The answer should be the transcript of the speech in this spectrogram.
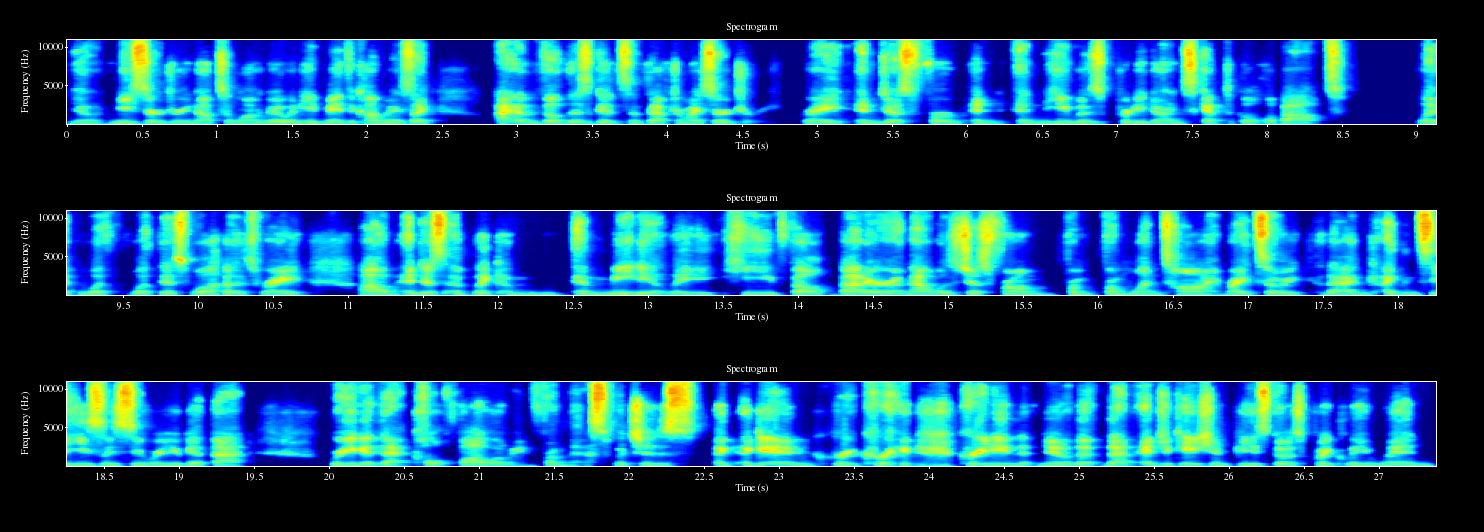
you know knee surgery not so long ago and he'd made the comment. He's like i haven't felt this good since after my surgery right? And just for and and he was pretty darn skeptical about like what what this was right? Um, and just uh, like um, immediately he felt better and that was just from from from one time right? So that i can see easily see where you get that where you get that cult following from this which is again creating you know that that education piece goes quickly when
